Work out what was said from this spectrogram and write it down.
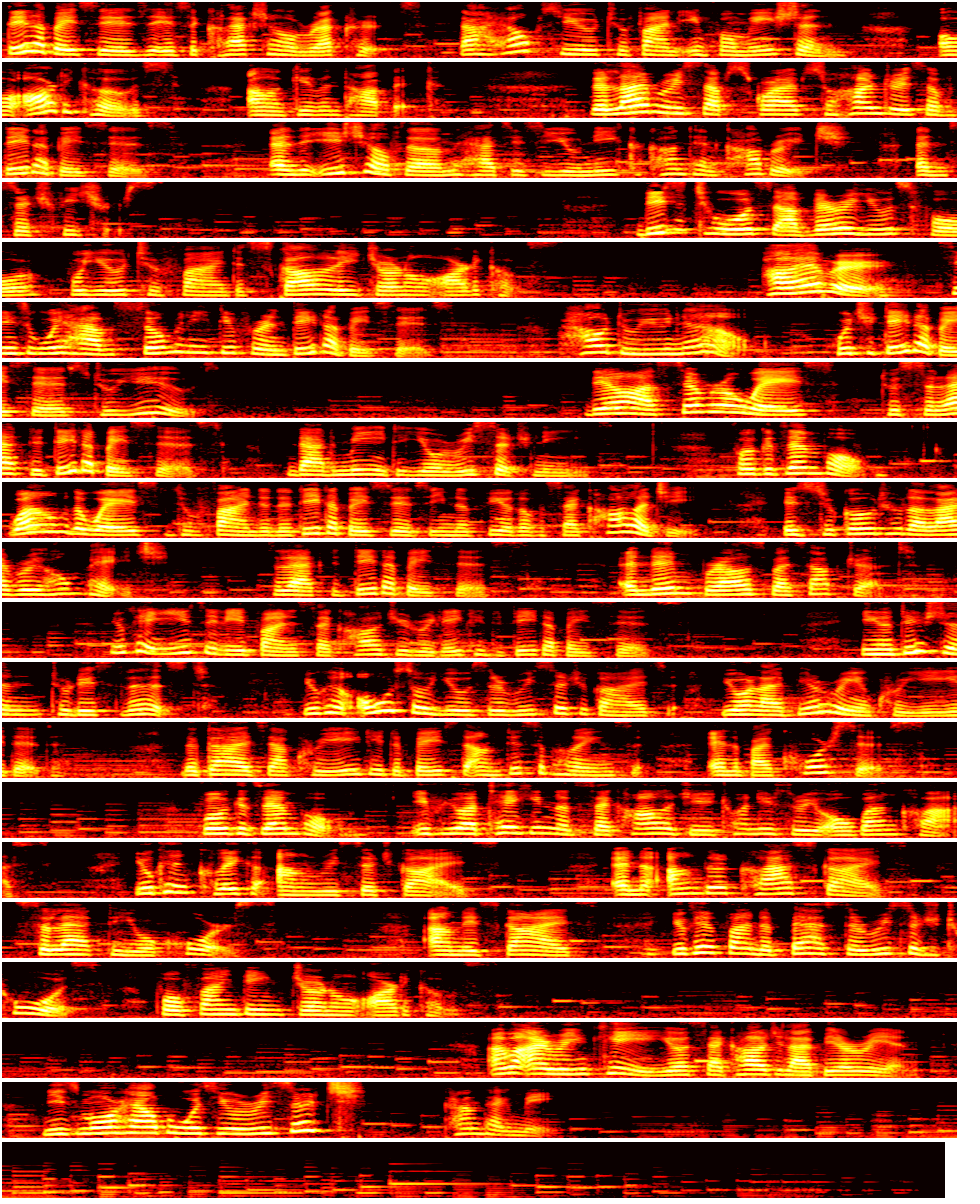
Databases is a collection of records that helps you to find information or articles on a given topic. The library subscribes to hundreds of databases, and each of them has its unique content coverage and search features. These tools are very useful for you to find scholarly journal articles. However, since we have so many different databases, how do you know which databases to use? There are several ways to select databases that meet your research needs. For example, one of the ways to find the databases in the field of psychology is to go to the library homepage, select databases, and then browse by subject. You can easily find psychology-related databases. In addition to this list, you can also use the research guides your librarian created the guides are created based on disciplines and by courses. For example, if you are taking a Psychology 2301 class, you can click on Research Guides, and under Class Guides, select your course. On these guides, you can find the best research tools for finding journal articles. I'm Irene Key, your psychology librarian. Needs more help with your research? Contact me.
